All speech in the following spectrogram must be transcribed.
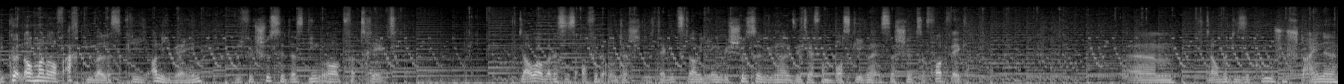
Ihr könnt auch mal darauf achten, weil das kriege ich auch nicht mehr hin, wie viele Schüsse das Ding überhaupt verträgt. Ich glaube aber, das ist auch wieder unterschiedlich. Da gibt es, glaube ich, irgendwie Schüsse, wie man sieht ja vom Bossgegner ist das Schild sofort weg. Ähm, ich glaube, diese komischen Steine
